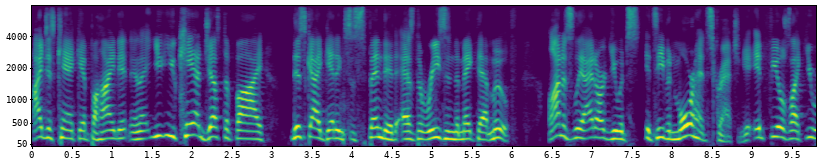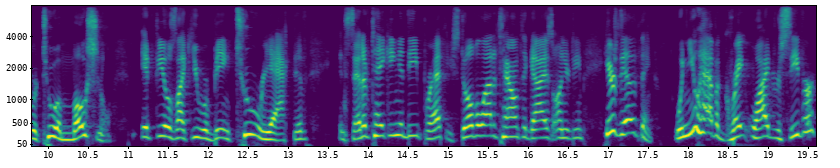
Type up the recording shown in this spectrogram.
I just can't get behind it. And you, you can't justify this guy getting suspended as the reason to make that move. Honestly, I'd argue it's it's even more head scratching. It, it feels like you were too emotional. It feels like you were being too reactive. Instead of taking a deep breath, you still have a lot of talented guys on your team. Here's the other thing when you have a great wide receiver,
